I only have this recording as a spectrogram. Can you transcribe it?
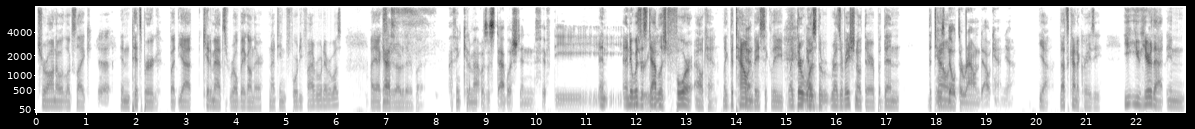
Toronto. It looks like Yeah. in Pittsburgh. But yeah, Kitimat's real big on there. 1945 or whatever it was. I exited out of there, but I think Kitimat was established in 50 and and it was established for Alcan. Like the town, Yeah. basically. Like there was, was- the reservation out there, but then the town It was built around Alcan, yeah. Yeah, that's kind of crazy. You you hear that in,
